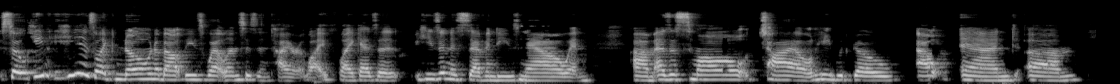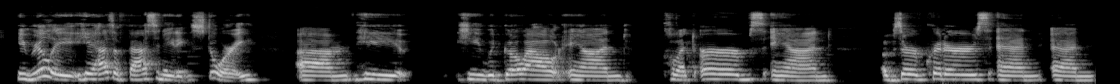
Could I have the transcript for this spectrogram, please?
so he he is like known about these wetlands his entire life. Like as a he's in his seventies now, and um, as a small child, he would go out and um, he really he has a fascinating story um, he he would go out and collect herbs and observe critters and and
